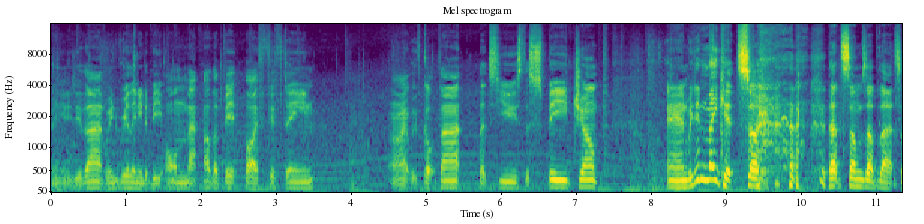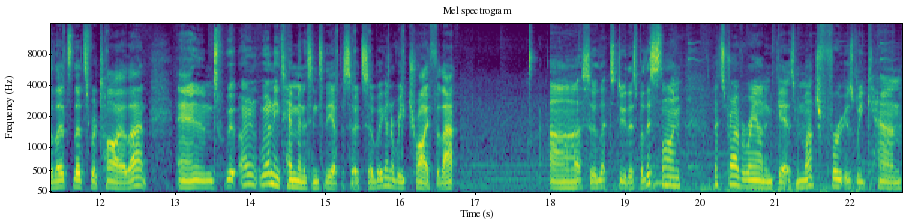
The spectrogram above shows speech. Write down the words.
We need to do that. We really need to be on that other bit by 15. Alright, we've got that. Let's use the speed jump. And we didn't make it, so that sums up that. So let's let's retire that. And we're only, we're only 10 minutes into the episode, so we're going to retry for that. Uh, so let's do this. But this time, let's drive around and get as much fruit as we can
